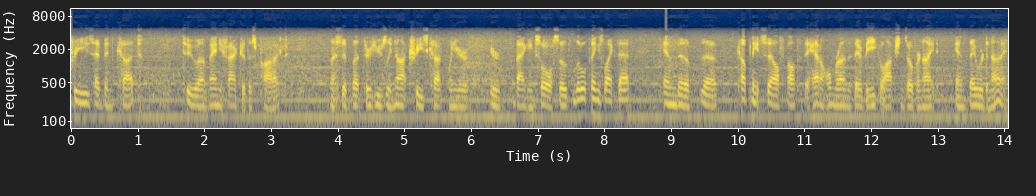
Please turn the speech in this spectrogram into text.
trees had been cut to uh, manufacture this product. And I said, but there's usually not trees cut when you're you're bagging soil. So little things like that. And the the company itself thought that they had a home run, that there would be eco options overnight, and they were denied.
